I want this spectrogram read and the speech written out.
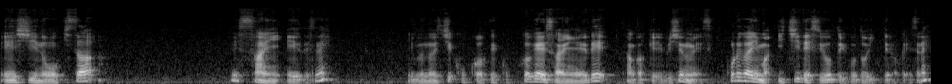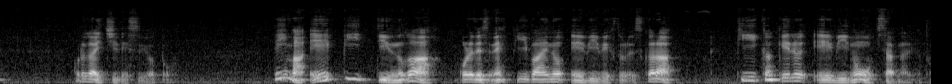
AC の大きさ、で、サイン A ですね。2分の1、ここかけ、ここかけサイン A で三角形 ABC の面積。これが今1ですよということを言ってるわけですね。これが1ですよと。で、今 AP っていうのが、これですね。P 倍の AB ベクトルですから、P かける AB の大きさになるよと。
